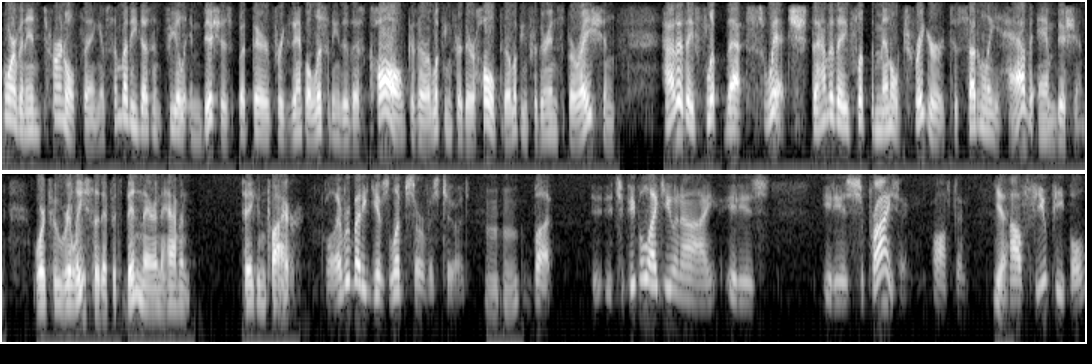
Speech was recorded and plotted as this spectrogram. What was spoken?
more of an internal thing. If somebody doesn't feel ambitious, but they're, for example, listening to this call because they're looking for their hope, they're looking for their inspiration, how do they flip that switch? How do they flip the mental trigger to suddenly have ambition or to release it if it's been there and they haven't taken fire? Well, everybody gives lip service to it, mm-hmm. but to people like you and I, it is it is surprising often yes. how few people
